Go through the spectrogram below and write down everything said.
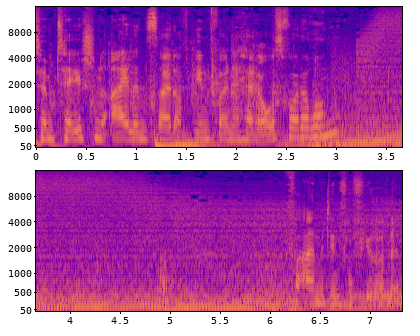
Temptation Island Zeit auf jeden Fall eine Herausforderung. Vor allem mit den Verführerinnen.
